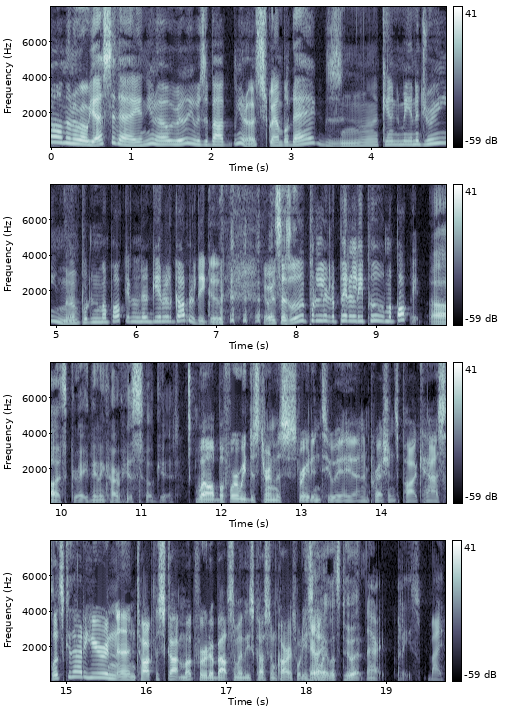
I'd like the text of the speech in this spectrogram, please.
Oh, no, no, no, yesterday, and, you know, really it was about, you know, scrambled eggs, and uh, it came to me in a dream, and I put it in my pocket, and then get a little gobbledygook. it says, put a little piddly poo in my pocket. Oh, it's great. Dana Carvey is so good. Well, before we just turn this straight into a, an impressions podcast, let's get out of here and, and talk to Scott Mugford about some of these custom cars. What do you Can't say? wait. Let's do it. All right, please. Bye.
